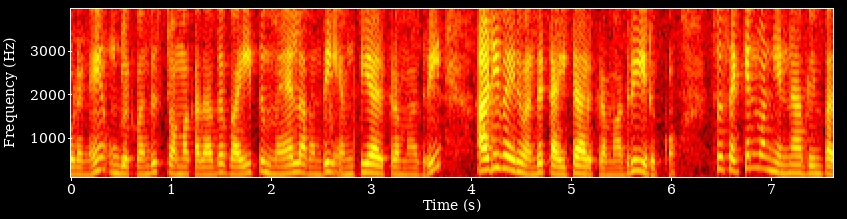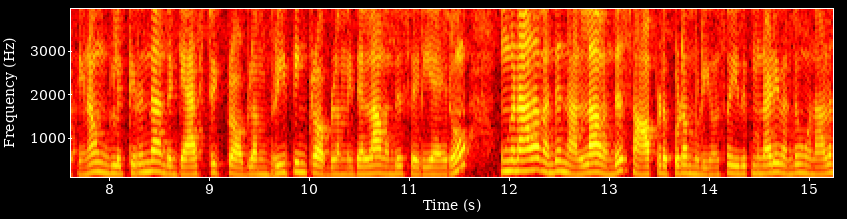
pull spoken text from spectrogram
உடனே உங்களுக்கு வந்து ஸ்டொமக் அதாவது வயிற்று மேலே வந்து எம்டியாக இருக்கிற மாதிரி அடிவயிறு வந்து டைட்டாக இருக்கிற மாதிரி இருக்கும். ஸோ செகண்ட் ஒன் என்ன அப்படின்னு பார்த்தீங்கன்னா உங்களுக்கு இருந்த அந்த கேஸ்ட்ரிக் ப்ராப்ளம் ப்ரீத்திங் ப்ராப்ளம் இதெல்லாம் வந்து சரியாயிரும். உங்களால் வந்து நல்லா வந்து சாப்பிடக்கூட முடியும். ஸோ இதுக்கு முன்னாடி வந்து உங்களால்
